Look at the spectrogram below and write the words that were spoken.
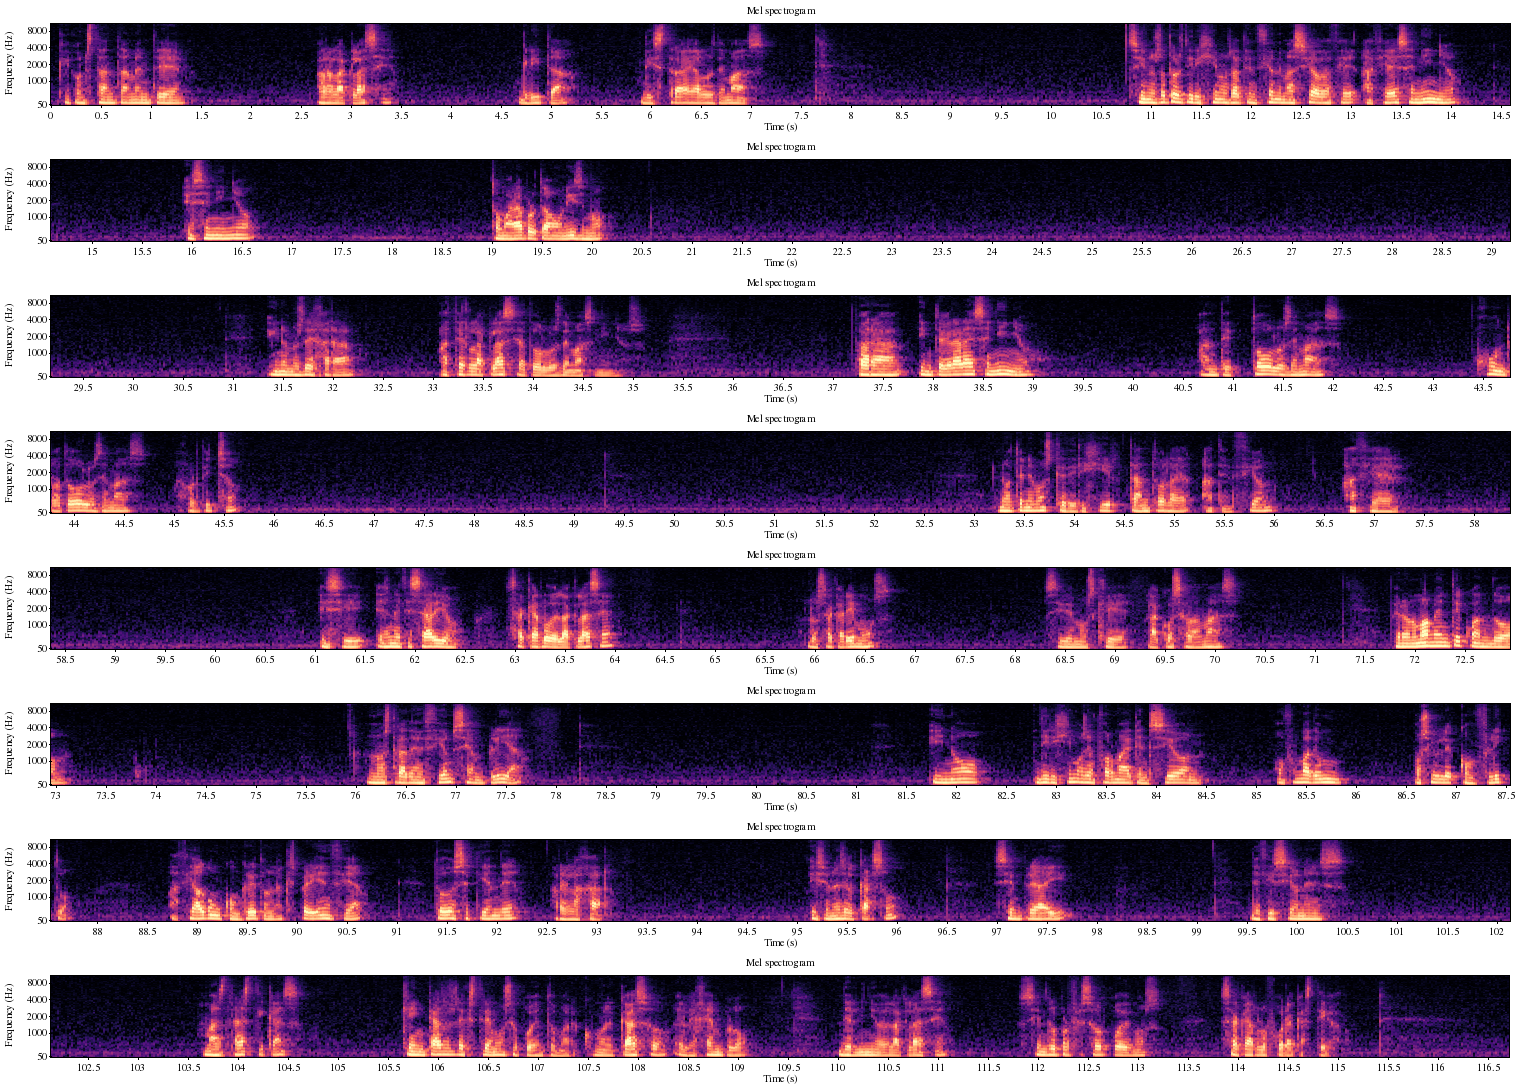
que constantemente para la clase grita, distrae a los demás, si nosotros dirigimos la atención demasiado hacia, ese niño, ese niño tomará protagonismo y no nos dejará hacer la clase a todos los demás niños. Para integrar a ese niño ante todos los demás, junto a todos los demás, mejor dicho, no tenemos que dirigir tanto la atención hacia Él. Y si es necesario sacarlo de la clase, lo sacaremos si vemos que la cosa va más. Pero normalmente cuando nuestra atención se amplía y no dirigimos en forma de tensión o en forma de un posible conflicto hacia algo en concreto en la experiencia, todo se tiende a relajar. Y si no es el caso, siempre hay decisiones más drásticas que en casos extremos se pueden tomar, como el caso, el ejemplo del niño de la clase, siendo el profesor podemos sacarlo fuera castigado.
